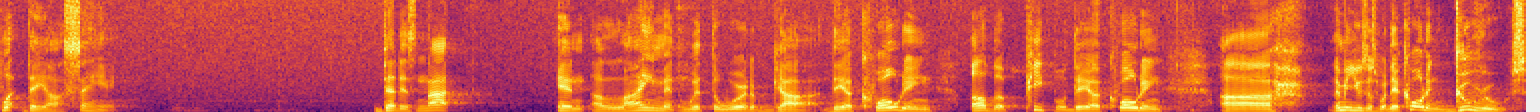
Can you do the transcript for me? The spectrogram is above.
what they are saying that is not in alignment with the Word of God. They are quoting other people, they are quoting, uh, let me use this word, they're quoting gurus,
